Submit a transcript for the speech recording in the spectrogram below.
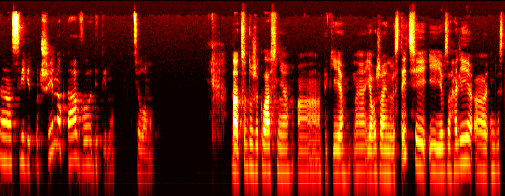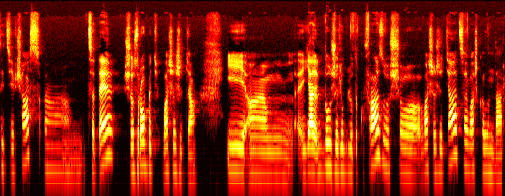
е, свій відпочинок та в дитину в цілому. Да, це дуже класні а, такі, е, я вважаю, інвестиції. І взагалі е, інвестиції в час е, це те, що зробить ваше життя. І ем, я дуже люблю таку фразу, що ваше життя це ваш календар.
